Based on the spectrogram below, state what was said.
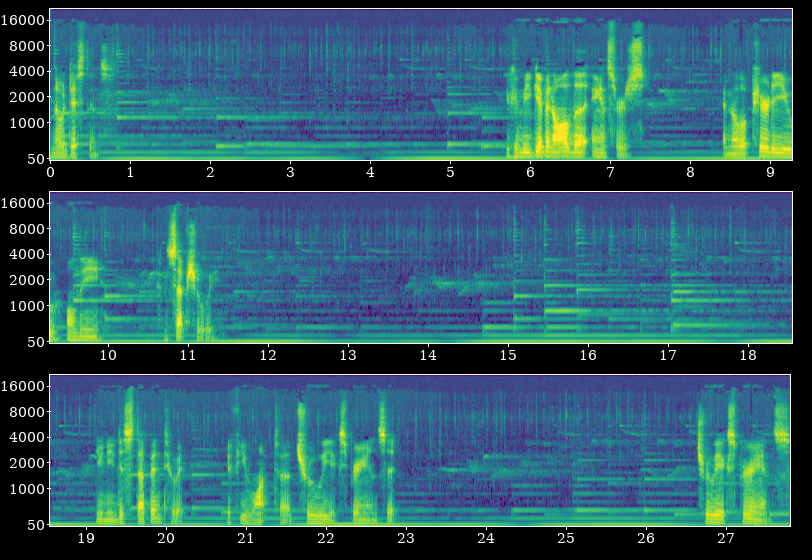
No distance. You can be given all the answers, and they'll appear to you only conceptually. You need to step into it if you want to truly experience it. Truly experience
